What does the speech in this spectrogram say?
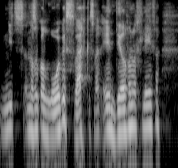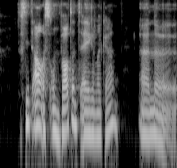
niet, en dat is ook wel logisch, werk is maar één deel van het leven. Het is niet alles omvattend eigenlijk, hè. En uh,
